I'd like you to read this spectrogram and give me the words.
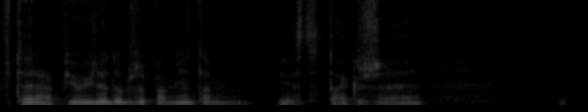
w terapii, o ile dobrze pamiętam, jest tak, że y,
